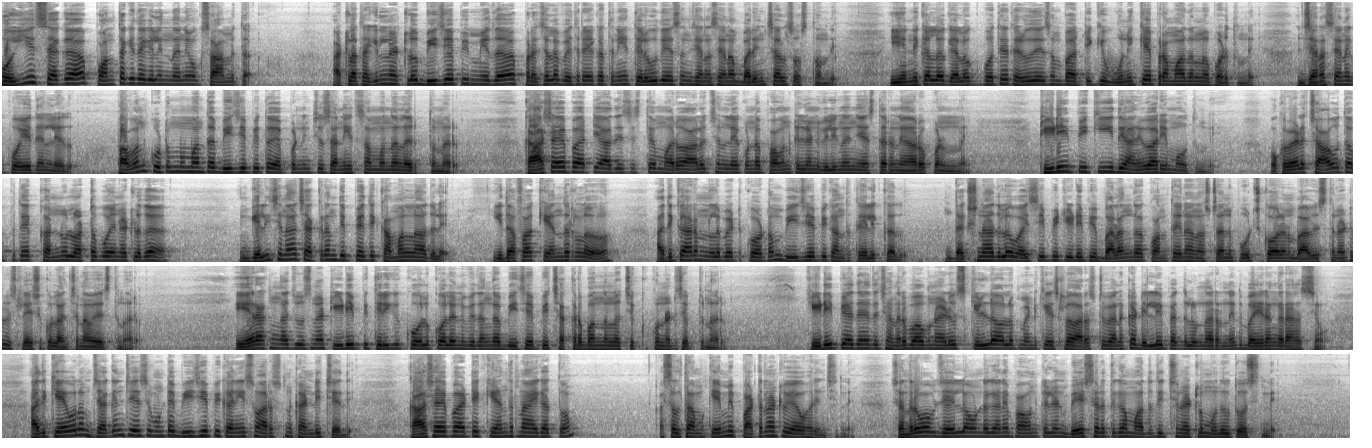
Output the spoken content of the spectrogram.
పొయ్యి సెగ పొంతకి తగిలిందని ఒక సామెత. అట్లా తగిలినట్లు బీజేపీ మీద ప్రజల వ్యతిరేకతని తెలుగుదేశం జనసేన భరించాల్సి వస్తుంది. ఈ ఎన్నికల్లో గెలవకపోతే తెలుగుదేశం పార్టీకి ఉనికే ప్రమాదంలో పడుతుంది. జనసేనకు పోయేదేం లేదు. పవన్ కుటుంబం అంతా బీజేపీతో ఎప్పటి నుంచో సన్నిహిత సంబంధాలు నేర్పుతున్నారు కాషాయ పార్టీ ఆదేశిస్తే మరో ఆలోచన లేకుండా పవన్ కళ్యాణ్ విలీనం చేస్తారనే ఆరోపణలు ఉన్నాయి టీడీపీకి ఇది అనివార్యమవుతుంది. ఒకవేళ చావు తప్పితే కన్ను లొట్టబోయినట్లుగా గెలిచినా చక్రం తిప్పేది కమల్నాథులే. ఈ దఫా కేంద్రంలో అధికారం నిలబెట్టుకోవడం బీజేపీకి అంత తేలిక కాదు. దక్షిణాదిలో వైసీపీ టీడీపీ బలంగా కొంతైనా నష్టాన్ని పూడ్చుకోవాలని భావిస్తున్నట్టు విశ్లేషకులు అంచనా వేస్తున్నారు. ఏ రకంగా చూసినా టీడీపీ తిరిగి కోలుకోలేని విధంగా బీజేపీ చక్రబంధంలో చిక్కుకున్నట్టు చెప్తున్నారు. టీడీపీ అధినేత చంద్రబాబు నాయుడు స్కిల్ డెవలప్మెంట్ కేసులో అరెస్టు వెనుక ఢిల్లీ పెద్దలు ఉన్నారనేది బహిరంగ రహస్యం. అది కేవలం జగన్ చేసి ఉంటే బీజేపీ కనీసం అరెస్టును ఖండించేది. కాషాయ పార్టీ కేంద్ర నాయకత్వం అసలు తమకేమీ పట్టనట్లు వ్యవహరించింది. చంద్రబాబు జైల్లో ఉండగానే పవన్ కళ్యాణ్ బేషరతుగా మద్దతు ఇచ్చినట్లు ముందుకు తోసింది.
